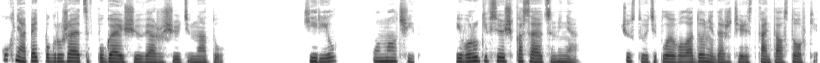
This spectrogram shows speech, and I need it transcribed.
Кухня опять погружается в пугающую вяжущую темноту. Кирилл? Он молчит. Его руки все еще касаются меня. Чувствую тепло его ладони даже через ткань толстовки.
